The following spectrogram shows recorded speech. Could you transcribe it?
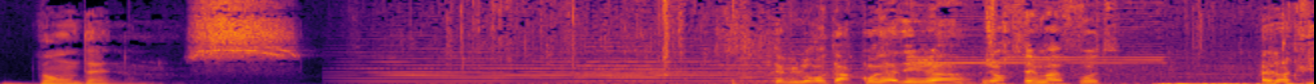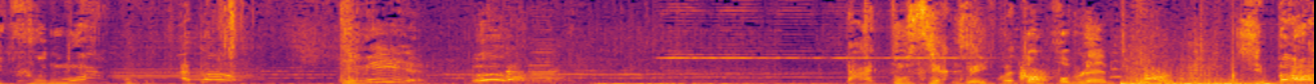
Bande annonce. T'as vu le retard qu'on a déjà? Genre c'est ma faute. Attends, tu te fous de moi? Attends Émile Oh Arrête ton cirque C'est quoi ton problème? C'est pas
